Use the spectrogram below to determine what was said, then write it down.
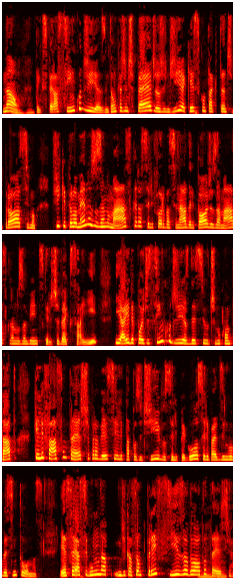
Não, uhum. tem que esperar cinco dias. Então, o que a gente pede hoje em dia é que esse contactante próximo fique pelo menos usando máscara. Se ele for vacinado, ele pode usar máscara nos ambientes que ele tiver que sair. E aí, depois de cinco dias desse último contato, que ele faça um teste para ver se ele está positivo, se ele pegou, se ele vai desenvolver sintomas. Essa é a segunda indicação precisa do autoteste, uhum.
